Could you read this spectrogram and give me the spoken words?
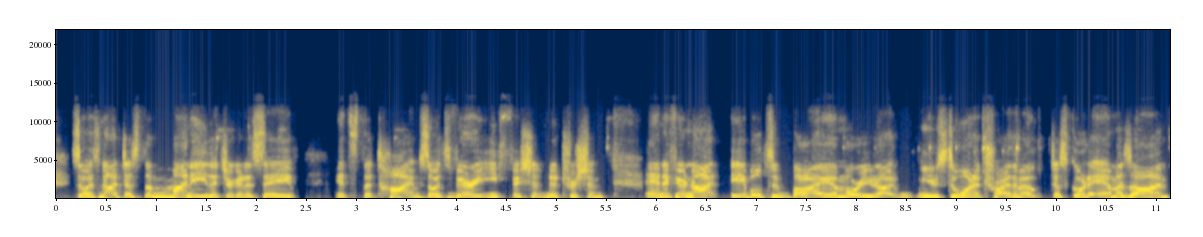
so it's not just the money that you're going to save, it's the time. So it's very efficient nutrition. And if you're not able to buy them or you're not, you still want to try them out, just go to Amazon.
